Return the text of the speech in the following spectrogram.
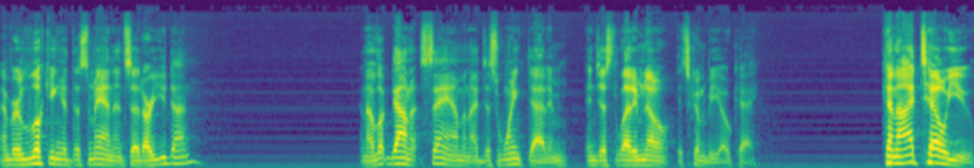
I remember looking at this man and said, Are you done? And I looked down at Sam and I just winked at him and just let him know it's going to be okay. Can I tell you,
